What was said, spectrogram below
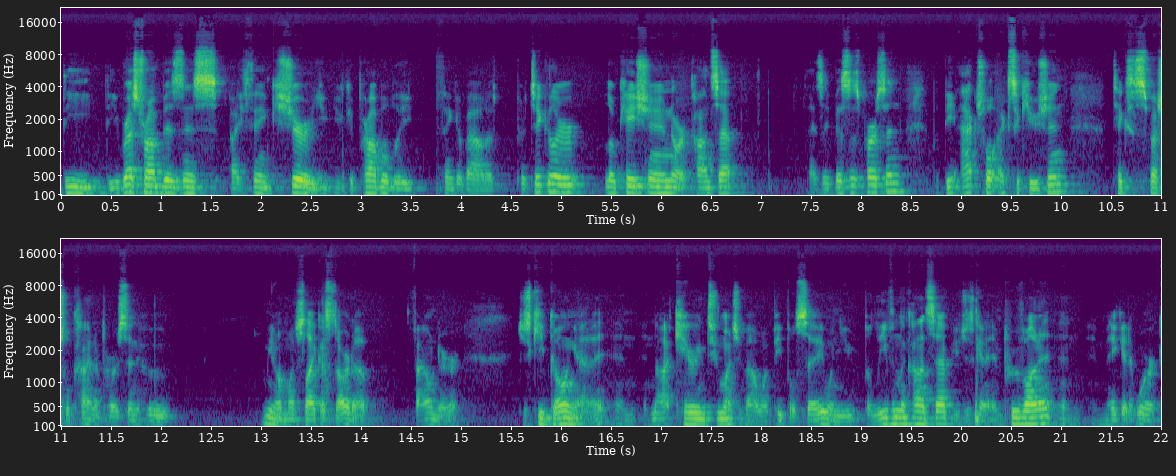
the the restaurant business, I think, sure, you, you could probably think about a particular location or concept as a business person, but the actual execution takes a special kind of person who, you know, much like a startup founder, just keep going at it and, and not caring too much about what people say. When you believe in the concept, you're just going to improve on it and, and make it work.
